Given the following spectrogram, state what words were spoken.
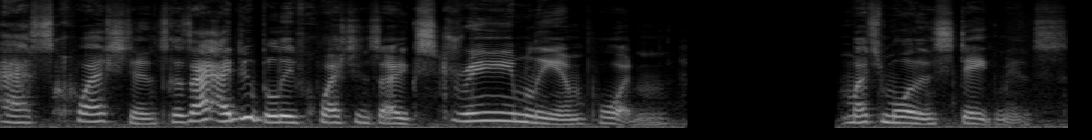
ask questions because I, I do believe questions are extremely important, much more than statements.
